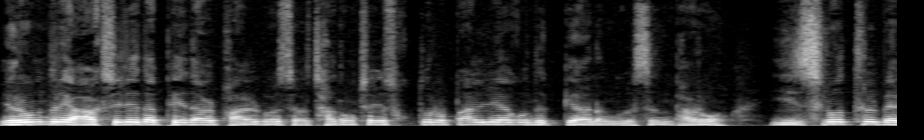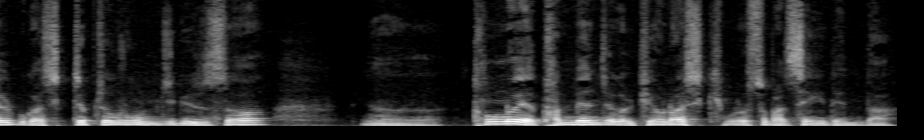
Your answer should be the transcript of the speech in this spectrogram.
여러분들이 악셀에다 페달 밟아서 자동차의 속도를 빨리 하고 늦게 하는 것은 바로 이 스로틀 밸브가 직접적으로 움직여서 어, 통로의 단면적을 변화시킴으로써 발생이 된다.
